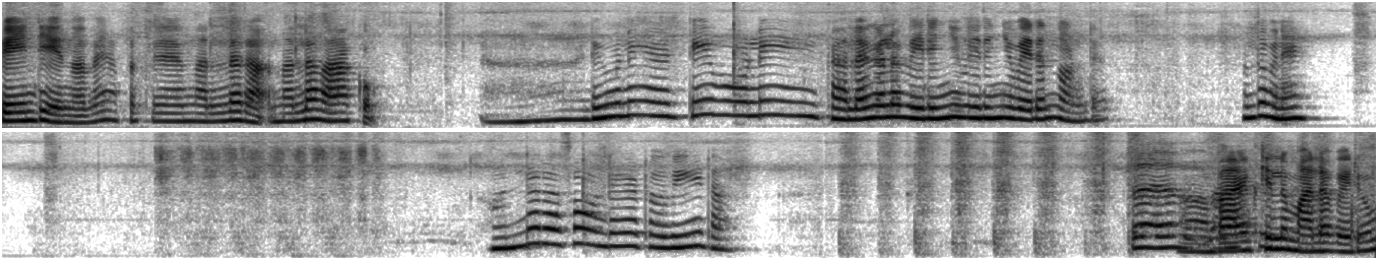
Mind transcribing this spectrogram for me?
പെയിന്റ് ചെയ്യുന്നത്. അപ്പം നല്ല നല്ലതാക്കും. അടിപൊളി അടിപൊളി. കലകൾ വിരിഞ്ഞ് വിരിഞ്ഞ് വരുന്നുണ്ട്. എന്താ പിന്നെ നല്ല രസമുണ്ട് കേട്ടോ വീടാ. ബാക്കിൽ മല വരും.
